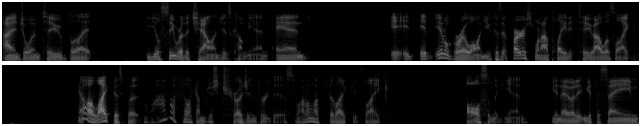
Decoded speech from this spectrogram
I enjoy them too. But you'll see where the challenges come in, and it, it, it will grow on you. Because at first, when I played it too, I was like, you know, I like this, but why do I feel like I'm just trudging through this? Why don't I feel like it's like awesome again? You know, I didn't get the same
